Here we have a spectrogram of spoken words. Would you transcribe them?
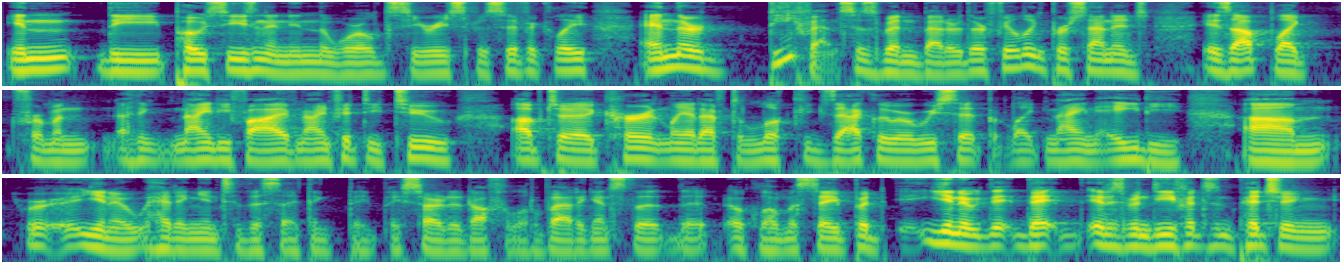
in the postseason and in the World Series specifically, and their defense has been better. Their fielding percentage is up like from an, I think 95, 952 up to currently I'd have to look exactly where we sit, but like 980. Um, you know, heading into this, I think they, they started off a little bad against the, the Oklahoma State, but you know, they, they, it has been defense and pitching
